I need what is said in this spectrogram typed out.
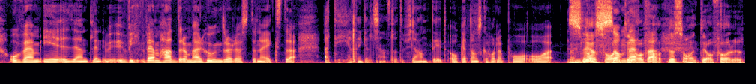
och vem är egentligen, vem hade de här hundra rösterna extra? Att det helt enkelt känns lite fjantigt och att de ska hålla på och Men slåss det om detta. För, det sa inte jag förut.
